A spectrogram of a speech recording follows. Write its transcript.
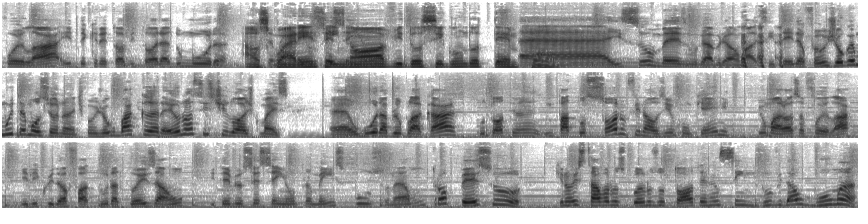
foi lá e decretou a vitória do Mura. Aos 49 do segundo tempo. É, isso mesmo, Gabriel Max, entendeu? Foi um jogo muito emocionante, foi um jogo bacana. Eu não assisti, lógico, mas é, o Mura abriu o placar, o Tottenham empatou só no finalzinho com o Kane e o Marossa foi lá e liquidou a fatura 2 a 1 e teve o Cessenhon também expulso, né? Um tropeço que não estava nos planos do Tottenham sem dúvida alguma.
